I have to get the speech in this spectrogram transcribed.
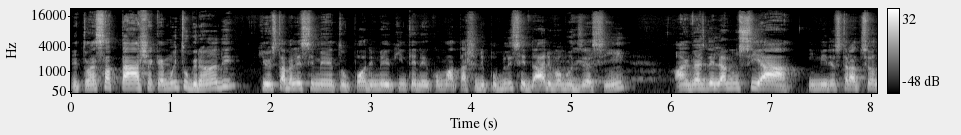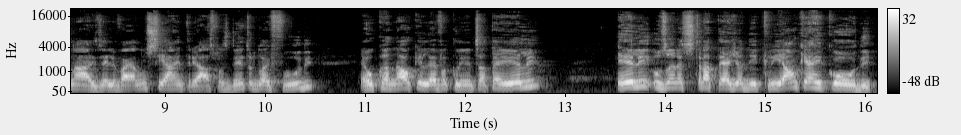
Então essa taxa que é muito grande, que o estabelecimento pode meio que entender como uma taxa de publicidade, vamos dizer assim, ao invés dele anunciar em mídias tradicionais, ele vai anunciar, entre aspas, dentro do iFood, é o canal que leva clientes até ele. Ele, usando essa estratégia de criar um QR Code,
